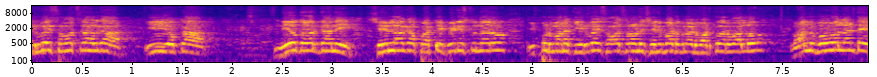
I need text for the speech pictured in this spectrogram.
ఇరవై సంవత్సరాలుగా ఈ యొక్క నియోజకవర్గాన్ని శనిలాగా పట్టి పీడిస్తున్నారు. ఇప్పుడు మనకి ఇరవై సంవత్సరాల నుంచి శని పట్టుకున్నాడు పట్టుకున్నారు వాళ్ళు. వాళ్ళు పోవాలంటే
